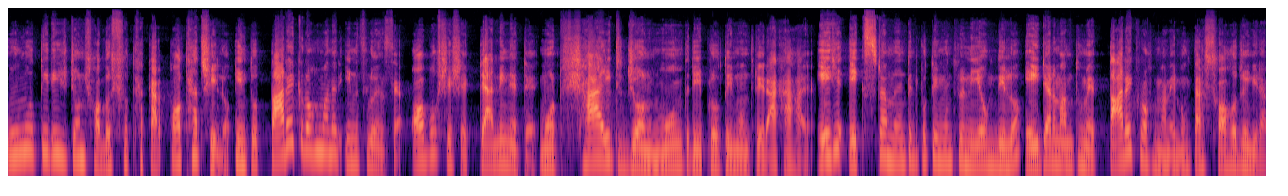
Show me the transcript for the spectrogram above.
উনতিরিশ জন সদস্য থাকার কথা ছিল। কিন্তু তারেক রহমানের ইনফ্লুয়েন্সে অবশেষে ক্যাবিনেটে মোট ষাট জন মন্ত্রী প্রতিমন্ত্রী রাখা হয়। এই যে এক্সট্রা মন্ত্রী প্রতিমন্ত্রী নিয়োগ দিল, এইটার মাধ্যমে তারেক রহমান এবং তার সহযোগীরা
